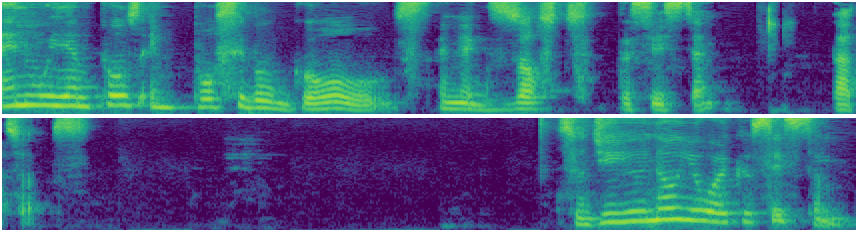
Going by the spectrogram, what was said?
And we impose impossible goals and exhaust the system. That's us. So, do you know your ecosystem?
